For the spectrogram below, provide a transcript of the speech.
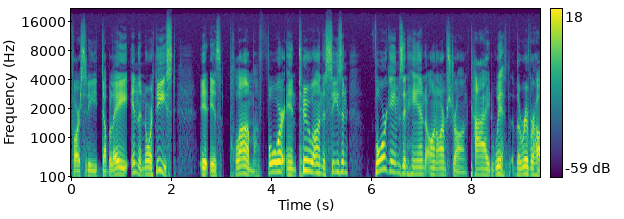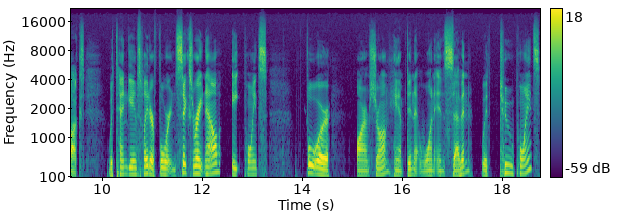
Varsity Double A in the Northeast it is Plum, four and two on the season, four games in hand on Armstrong, tied with the Riverhawks. With 10 games played, are four and six right now, eight points for Armstrong. Hampton at one and seven with two points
